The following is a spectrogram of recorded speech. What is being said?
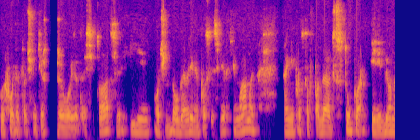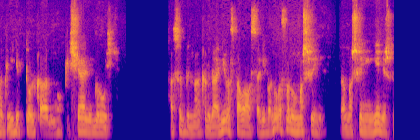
выходят очень тяжело из этой ситуации, и очень долгое время после смерти мамы они просто впадают в ступор, и ребенок видит только одну печаль и грусть особенно когда один оставался, либо, ну, в основном в машине. В машине едешь,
